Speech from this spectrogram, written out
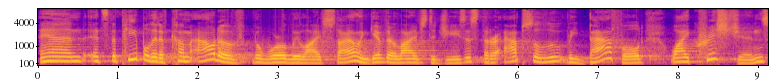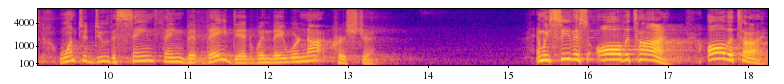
And it's the people that have come out of the worldly lifestyle and give their lives to Jesus that are absolutely baffled why Christians want to do the same thing that they did when they were not Christian. And we see this all the time, all the time.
